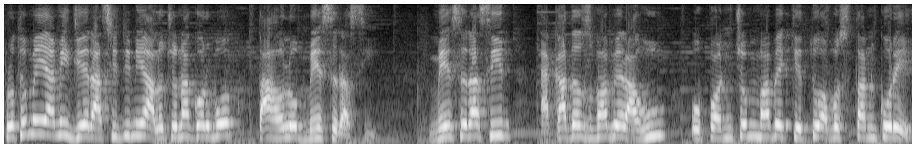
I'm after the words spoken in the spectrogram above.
প্রথমেই আমি যে রাশিটি নিয়ে আলোচনা করব, তা হলো মেষ রাশি। মেষ রাশির একাদশভাবে রাহু ও পঞ্চমভাবে কেতু অবস্থান করে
